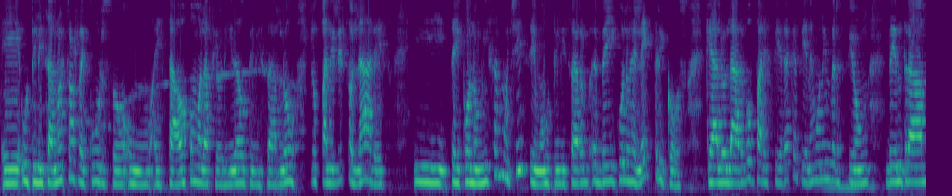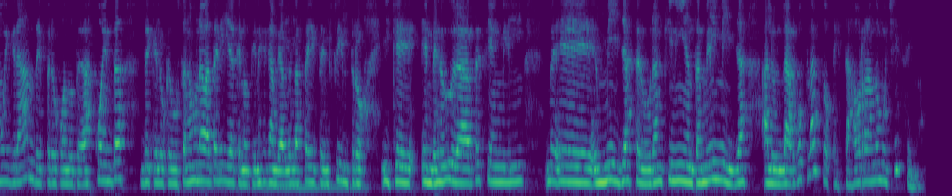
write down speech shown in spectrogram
Eh, utilizar nuestros recursos, estados como la Florida, utilizar los, los paneles solares y te economizas muchísimo. Utilizar eh, vehículos eléctricos, que a lo largo pareciera que tienes una inversión de entrada muy grande, pero cuando te das cuenta de que lo que usan es una batería, que no tienes que cambiarle el aceite, el filtro y que en vez de durarte 100 mil eh, millas te duran 500 mil millas, a lo largo plazo estás ahorrando muchísimo.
